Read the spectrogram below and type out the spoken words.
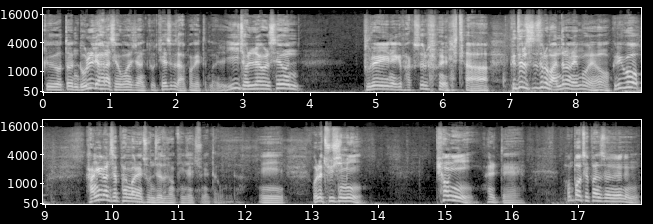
그 어떤 논리 하나 제공하지 않고 계속해서 압박했단 말이죠. 이 전략을 세운 브레인에게 박수를 보냅니다. 그들 스스로 만들어낸 거예요. 그리고 강일원 재판관의 존재도 저는 굉장히 중요했다고 봅니다. 이 원래 주심이 평의할 때 헌법재판소는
